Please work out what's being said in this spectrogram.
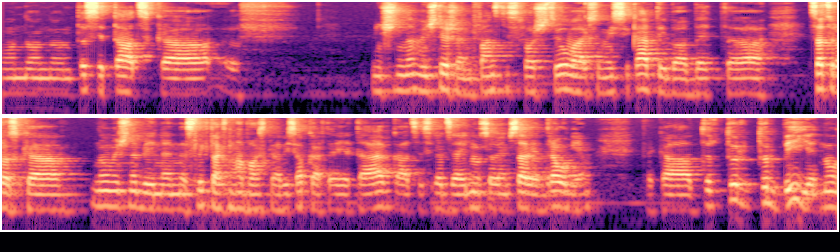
Un, un, un tas ir tāds, ka viņš, viņš tiešām ir fantastisks, foršs cilvēks un viss ir kārtībā. Bet, uh, Es atceros, ka nu, viņš nebija ne, ne sliktāks, ne labāks kā visi apkārtējie tēvi, kāds es redzēju no nu, saviem, saviem draugiem. Tur, tur, tur bija nu,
